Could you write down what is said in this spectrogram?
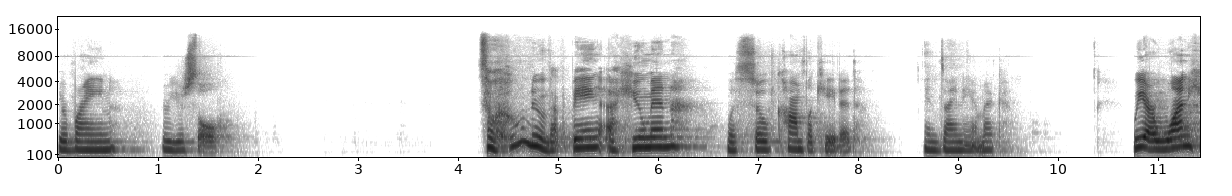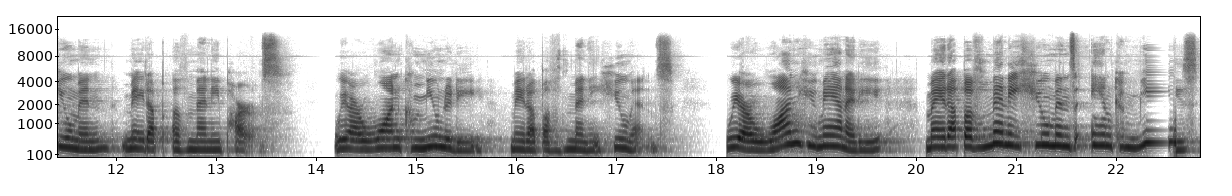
your brain, or your soul. So, who knew that being a human was so complicated and dynamic? We are one human made up of many parts. We are one community made up of many humans. We are one humanity made up of many humans and communities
